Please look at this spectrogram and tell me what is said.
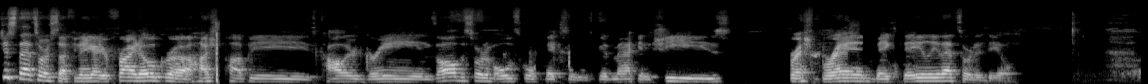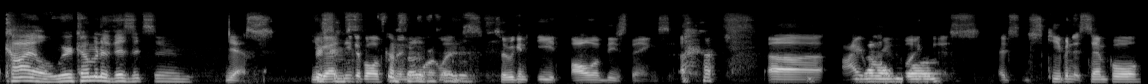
just that sort of stuff. You know, you got your fried okra, hush puppies, collard greens, all the sort of old school fixings. Good mac and cheese. fresh bread, baked daily, that sort of deal. Kyle, we're coming to visit soon. Yes. You guys need to both come to New Orleans so we can eat all of these things. uh, I really like this. It's just keeping it simple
